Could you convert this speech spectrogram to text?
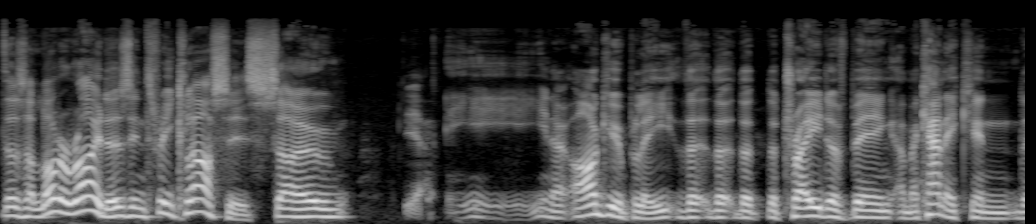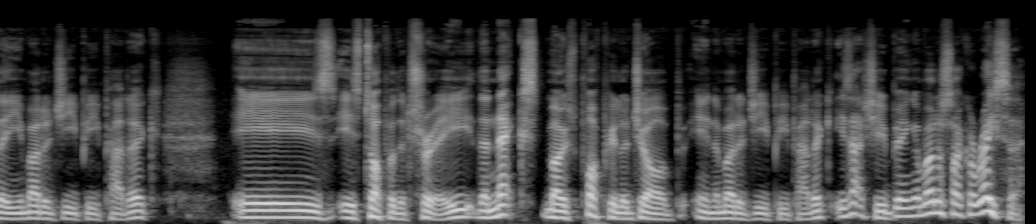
there's a lot of riders in three classes, so yeah, you know, arguably the, the the the trade of being a mechanic in the MotoGP paddock is is top of the tree. The next most popular job in a MotoGP paddock is actually being a motorcycle racer.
